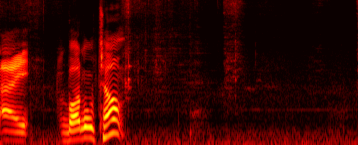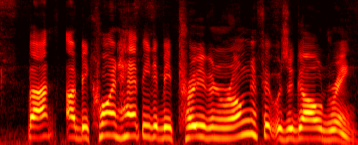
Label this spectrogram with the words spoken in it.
a bottle top. But I'd be quite happy to be proven wrong if it was a gold ring.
